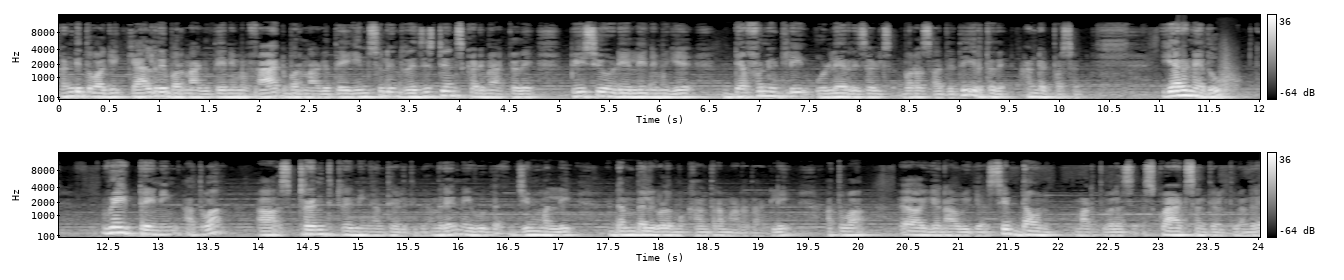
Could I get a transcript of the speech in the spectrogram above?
ಖಂಡಿತವಾಗಿ ಕ್ಯಾಲರಿ ಬರ್ನ್ ಆಗುತ್ತೆ ನಿಮ್ಮ ಫ್ಯಾಟ್ ಬರ್ನ್ ಆಗುತ್ತೆ ಇನ್ಸುಲಿನ್ ರೆಸಿಸ್ಟೆನ್ಸ್ ಕಡಿಮೆ ಆಗ್ತದೆ ಪಿ ಸಿ ಒ ಡಿಯಲ್ಲಿ ನಿಮಗೆ ಡೆಫಿನೆಟ್ಲಿ ಒಳ್ಳೆಯ ರಿಸಲ್ಟ್ಸ್ ಬರೋ ಸಾಧ್ಯತೆ ಇರ್ತದೆ ಹಂಡ್ರೆಡ್ ಪರ್ಸೆಂಟ್ ಎರಡನೇದು ವೆಯ್ಟ್ ಟ್ರೈನಿಂಗ್ ಅಥವಾ ಸ್ಟ್ರೆಂತ್ ಟ್ರೈನಿಂಗ್ ಅಂತ ಹೇಳ್ತೀವಿ. ಅಂದರೆ ನೀವು ಈಗ ಜಿಮ್ಮಲ್ಲಿ ಡಂಬೆಲ್ಗಳ ಮುಖಾಂತರ ಮಾಡೋದಾಗಲಿ ಅಥವಾ ಈಗ ನಾವು ಈಗ ಸಿಟ್ ಡೌನ್ ಮಾಡ್ತೀವಲ್ಲ ಸ್ಕ್ವಾಟ್ಸ್ ಅಂತ ಹೇಳ್ತೀವಿ. ಅಂದರೆ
